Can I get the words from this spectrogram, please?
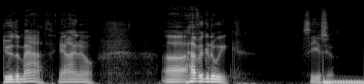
Do the math. Yeah, I know. Uh, have a good week. See you soon.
